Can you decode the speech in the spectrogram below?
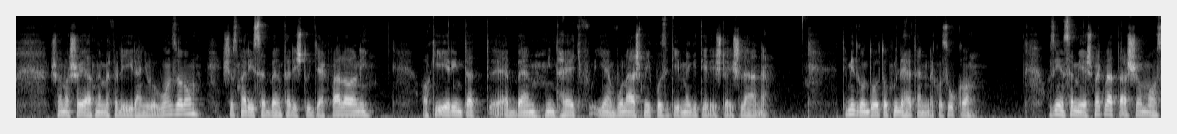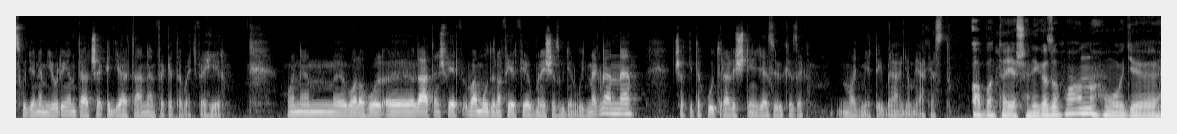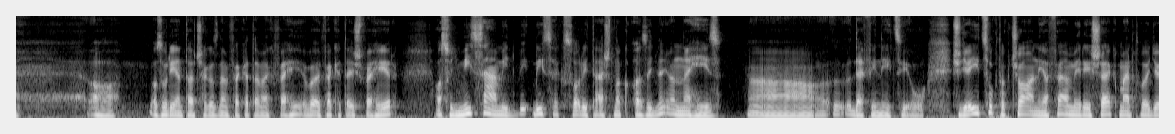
a saját neme felé irányuló vonzalom, és ezt merészetben fel is tudják vállalni, aki érintett ebben, mintha egy ilyen vonás még pozitív megítélésre is lelne. Ti mit gondoltok, mi lehet ennek az oka? Az én személyes meglátásom az, hogy a nemi orientáltság egyáltalán nem fekete vagy fehér hanem valahol látás férfi, van módon a férfiakban is ez ugyanúgy meg lenne, csak itt a kulturális tényezők ezek nagy mértékben elnyomják ezt. Abban teljesen igaza van, hogy a, az orientáltság az nem fekete, meg fehér, vagy fekete és fehér. Az, hogy mi számít biszexualitásnak, az egy nagyon nehéz a definíció. És ugye így szoktak csalni a felmérések, mert hogy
